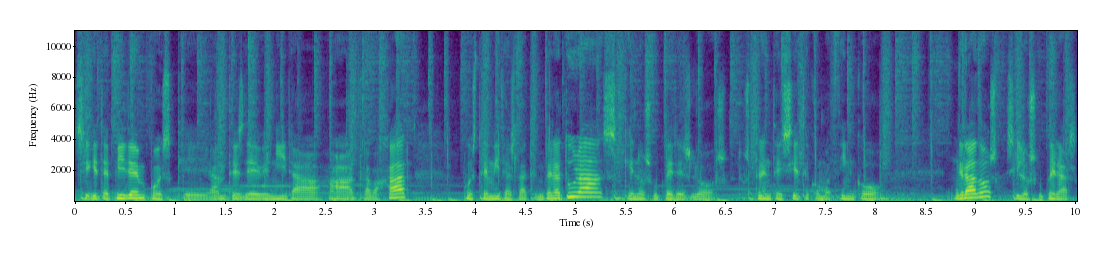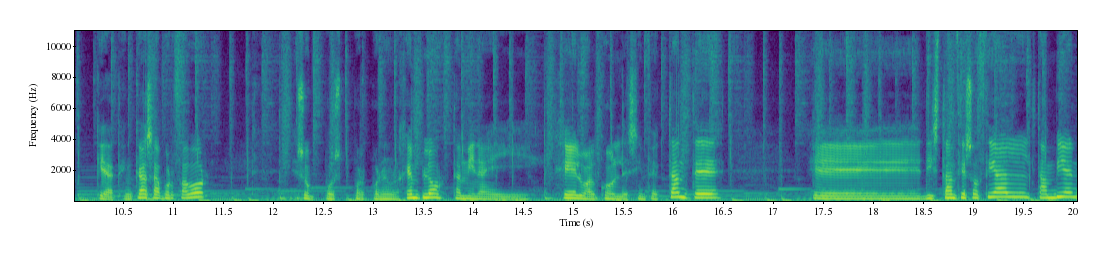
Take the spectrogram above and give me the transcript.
sí que te piden pues que antes de venir a, trabajar pues te midas la temperatura, que no superes los, los 37,5 grados. Si lo superas, quédate en casa, por favor. Eso, pues por poner un ejemplo. También hay gel o alcohol desinfectante. Eh, distancia social también.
